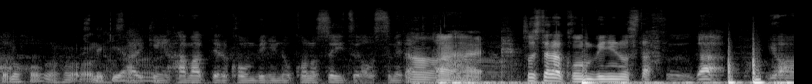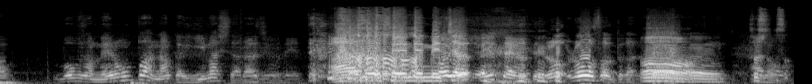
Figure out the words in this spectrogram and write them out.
この方が、素敵やな。最近ハマってるコンビニのこのスイーツがおすすめだとあか。はいはい。そしたらコンビニのスタッフが、いや、ボブさんメロンパンなんか言いました？ラジオでって。あー、もう宣伝めっちゃあ。言ったよって、ロローソンとかで。うんそあのそ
